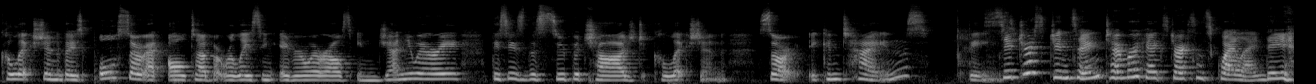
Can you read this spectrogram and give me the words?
collection that is also at Ulta but releasing everywhere else in January. This is the supercharged collection. So it contains things. Citrus, ginseng, turmeric extracts, and squalane. The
